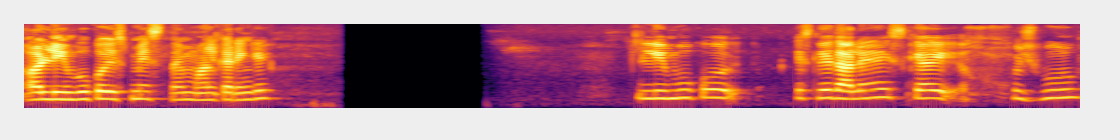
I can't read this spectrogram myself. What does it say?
और नींबू को इसमें इस्तेमाल करेंगे। नींबू को इसलिए डाले इसका खुशबू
